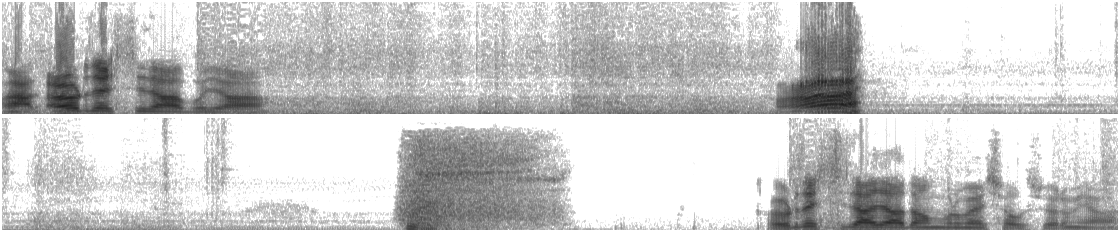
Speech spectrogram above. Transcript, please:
Lan ördek silahı bu ya. Ah! Ördek silahlı adam vurmaya çalışıyorum ya.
